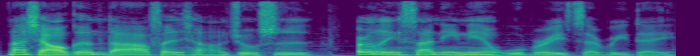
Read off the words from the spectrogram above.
那想要跟大家分享的就是，二零三零年 Uber Eats Every Day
